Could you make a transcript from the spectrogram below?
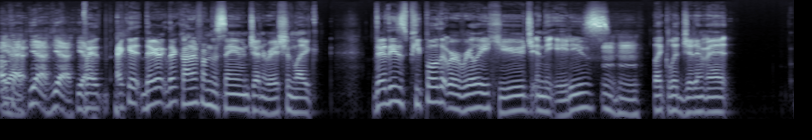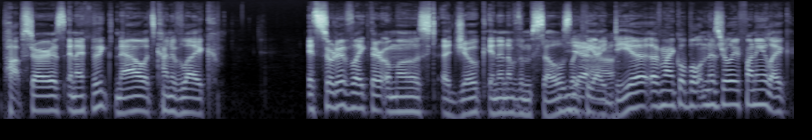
Okay. Yeah. Yeah. Yeah. But I could they're they're kind of from the same generation. Like they're these people that were really huge in the 80s, hmm like legitimate pop stars. And I think now it's kind of like it's sort of like they're almost a joke in and of themselves. Like the idea of Michael Bolton is really funny. Like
